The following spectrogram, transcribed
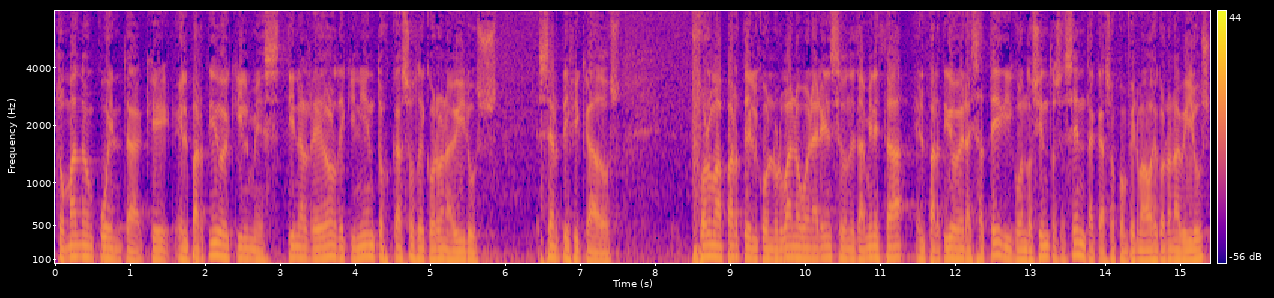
tomando en cuenta que el partido de Quilmes tiene alrededor de 500 casos de coronavirus certificados, forma parte del conurbano bonaerense donde también está el partido de Verazategui con 260 casos confirmados de coronavirus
